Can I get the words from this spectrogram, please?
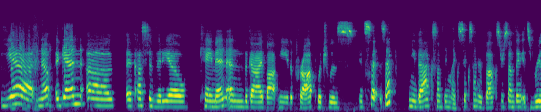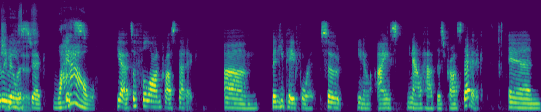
Yeah, no. Again, uh, a custom video came in, and the guy bought me the prop, which was it set, set me back something like six hundred bucks or something. It's really Jesus. realistic. wow. Yeah, it's a full on prosthetic. Um, but he paid for it, so you know I now have this prosthetic, and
